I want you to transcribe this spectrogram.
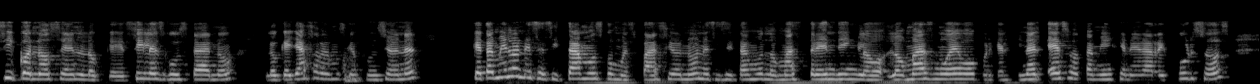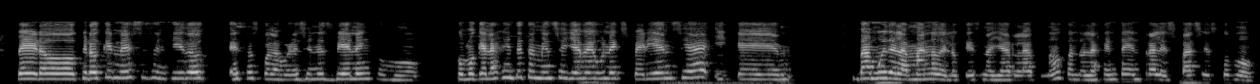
sí conocen, lo que sí les gusta, ¿no? Lo que ya sabemos que funciona, que también lo necesitamos como espacio, ¿no? Necesitamos lo más trending, lo, lo más nuevo, porque al final eso también genera recursos, pero creo que en ese sentido estas colaboraciones vienen como, como que la gente también se lleve una experiencia y que va muy de la mano de lo que es Nayar Lab, ¿no? Cuando la gente entra al espacio es como,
